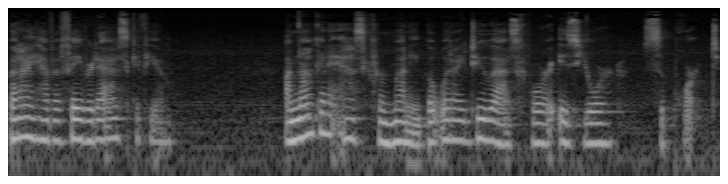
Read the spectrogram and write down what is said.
But I have a favor to ask of you. I'm not going to ask for money, but what I do ask for is your support.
